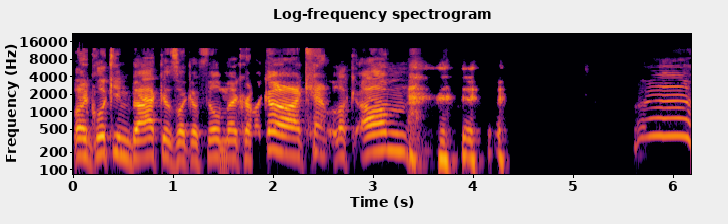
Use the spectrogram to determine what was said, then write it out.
like looking back as like a filmmaker like oh i can't look um eh,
